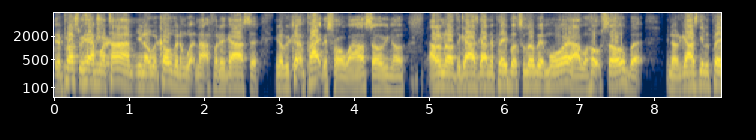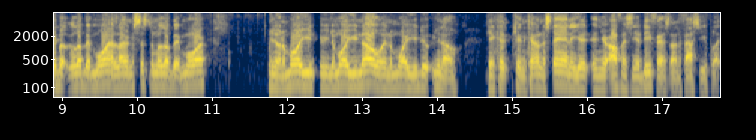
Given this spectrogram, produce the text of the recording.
And plus, we had more time, you know, with COVID and whatnot for the guys to, you know, we couldn't practice for a while. So, you know, I don't know if the guys got in the playbooks a little bit more. I would hope so. But, you know, the guys get in the playbook a little bit more and learn the system a little bit more. You know, the more you, the more you know, and the more you do, you know, can can, can understand in your in your offense and your defense, on the faster you play.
